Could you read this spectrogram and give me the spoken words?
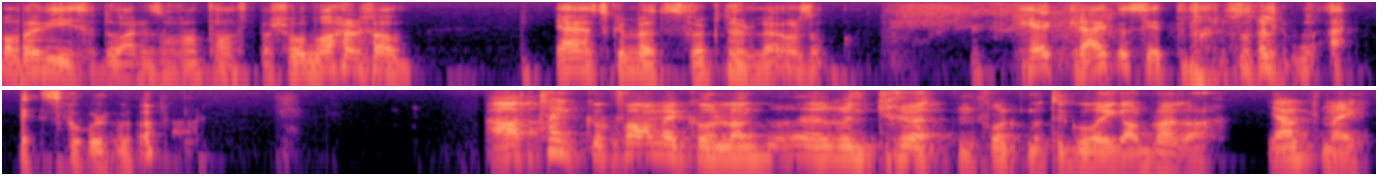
Bare for å vise at du er en sånn fantastisk person. Nå er det sånn Jeg ønsker å møtes for å knulle. Og liksom, helt greit, å sitte bare en sånn liten app i skolegården. ja, tenk å faen meg hvor langt rundt grøten folk måtte gå i gamle dager. Hjelp meg.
